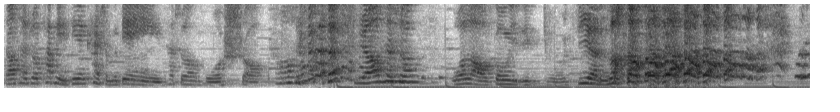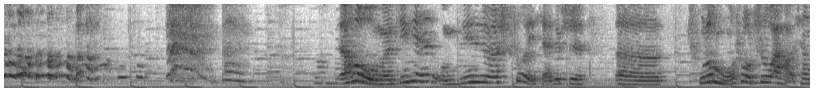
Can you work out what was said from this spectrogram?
然后他说 Papi 你今天看什么电影？他说魔兽。然后他说我老公已经不见了。然后我们今天我们今天就来说一下，就是呃，除了魔兽之外，好像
